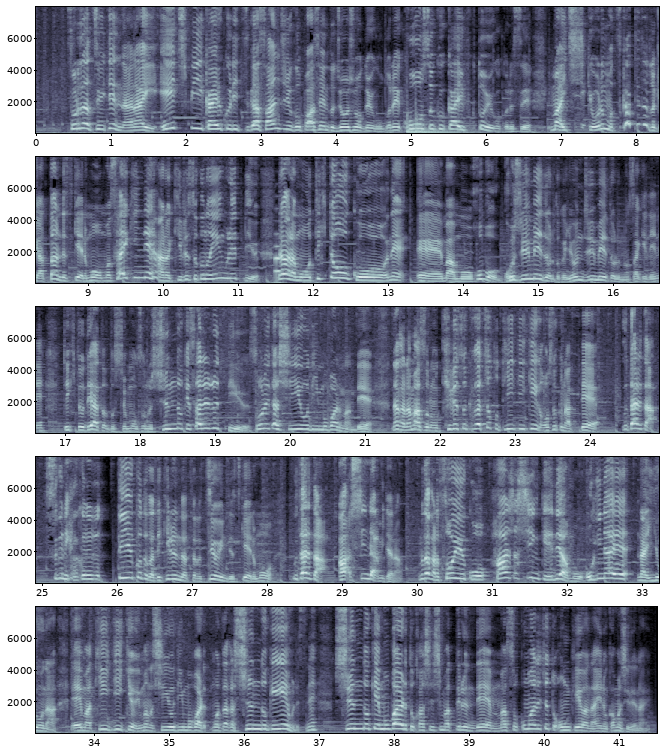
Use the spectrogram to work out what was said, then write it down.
それでは続いて7位。HP 回復率が35%上昇ということで、高速回復ということです。まあ一時期俺も使ってた時あったんですけれども、もう最近ね、あの、キル速のインフレっていう。だからもう適当こうね、えー、まあもうほぼ50メートルとか40メートルの先でね、敵と出会ったとしても、その瞬時けされるっていう、それが COD モバイルなんで、だからまあそのキル速がちょっと TTK が遅くなって、撃たれたすぐに隠れるっていうことができるんだったら強いんですけれども、撃たれたあ、死んだみたいな。だからそういうこう、反射神経ではもう補えないような、えー、まあ TTK を今の COD モバイル、もうだから旬時計ゲームですね。旬時計モバイルと化してしまってるんで、まあそこまでちょっと恩恵はないのかもしれない。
